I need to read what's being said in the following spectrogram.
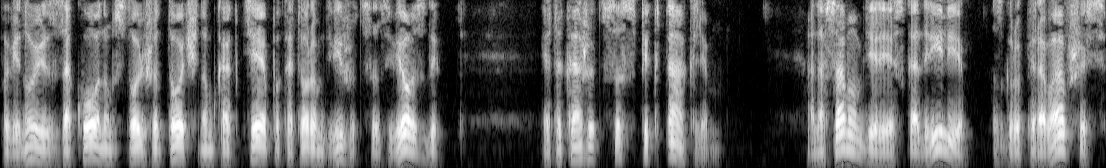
повинуясь законам столь же точным, как те, по которым движутся звезды, это кажется спектаклем». А на самом деле эскадрильи, сгруппировавшись,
